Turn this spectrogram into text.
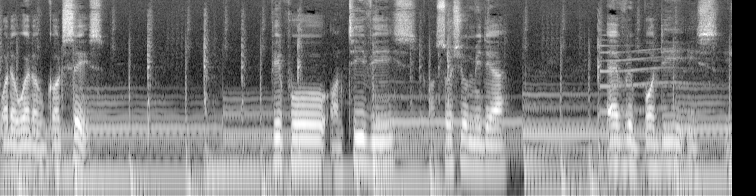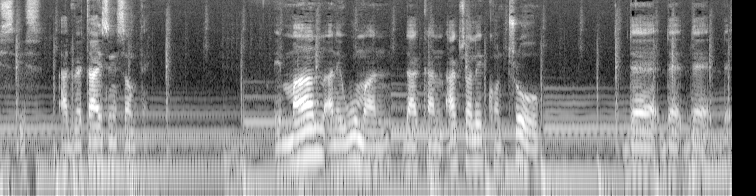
what the word of God says. People on TVs, on social media, everybody is, is, is advertising something. A man and a woman that can actually control the, the, the, the,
